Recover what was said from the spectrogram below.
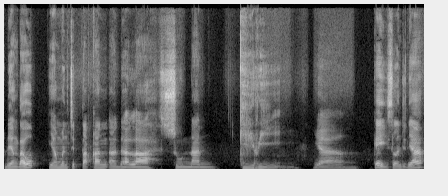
Ada yang tahu? Yang menciptakan adalah Sunan Giri. Ya. Oke, selanjutnya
